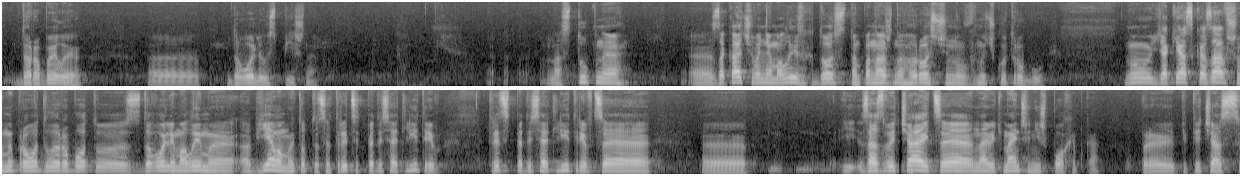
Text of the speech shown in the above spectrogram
доробили е, доволі успішно. Наступне е, закачування малих доз тампонажного розчину в гнучку трубу. Ну, як я сказав, що ми проводили роботу з доволі малими об'ємами, тобто це 30-50 літрів. 30-50 літрів це е, зазвичай це навіть менше, ніж похибка під, час,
